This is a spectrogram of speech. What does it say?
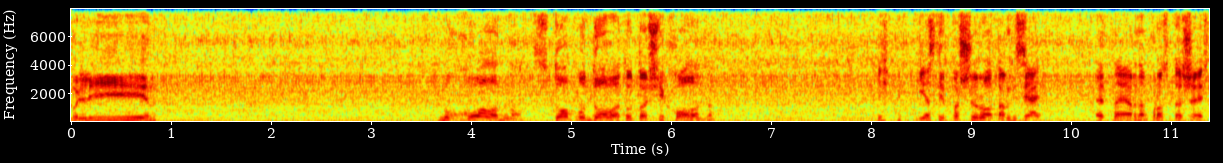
Блин. Ну холодно. Стопудово тут очень холодно. Если по широтам взять, это, наверное, просто жесть.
